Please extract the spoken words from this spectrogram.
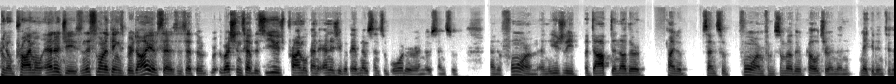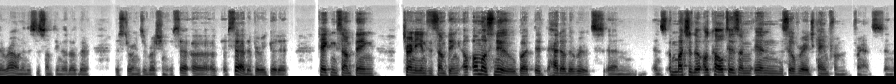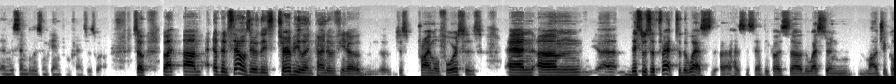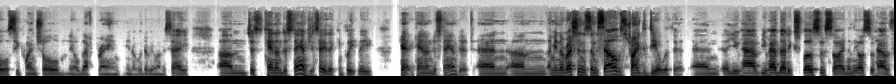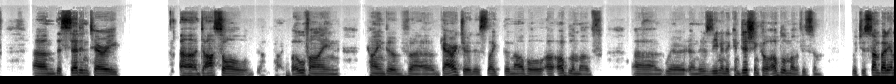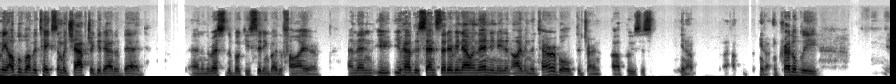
you know primal energies. And this is one of the things Berdyaev says is that the Russians have this huge primal kind of energy but they have no sense of order and no sense of kind of form. And they usually adopt another kind of sense of form from some other culture and then make it into their own. And this is something that other historians of Russian have said, uh, have said. They're very good at taking something turning into something almost new, but it had other roots. And, and much of the occultism in the Silver Age came from France, and, and the symbolism came from France as well. So, but um, of themselves, they're these turbulent kind of, you know, just primal forces. And um, uh, this was a threat to the West, uh, has to because uh, the Western logical, sequential, you know, left brain, you know, whatever you want to say, um, just can't understand. You say they completely can't, can't understand it. And um, I mean, the Russians themselves trying to deal with it. And uh, you have you have that explosive side, and they also have um, the sedentary, uh, docile, bovine kind of uh, character. There's like the novel uh, Oblomov, uh, where and there's even a condition called Oblomovism, which is somebody. I mean, Oblomov it takes him a chapter to get out of bed, and in the rest of the book he's sitting by the fire and then you you have the sense that every now and then you need an Ivan the Terrible to turn up, who's this you know uh, you know incredibly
